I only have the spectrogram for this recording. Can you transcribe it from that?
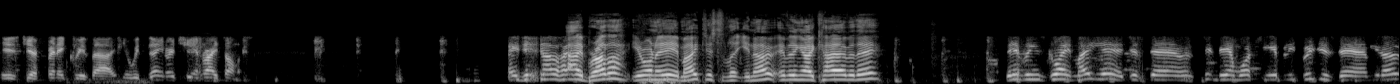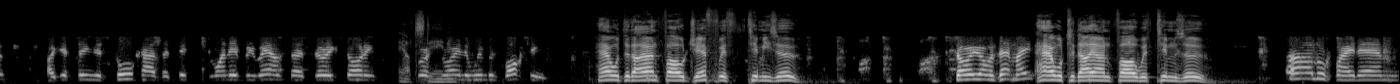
here's Jeff Fenech with uh, with Dean Ritchie and Ray Thomas. Hey, Dino, Hey, brother, you're on air, mate. Just to let you know, everything okay over there? Everything's great, mate. Yeah, just uh, sitting down watching Ebony Bridges. Um, you know, I just seen the scorecard that said she's won every round, so it's very exciting for Australian women's boxing. How will today unfold, Jeff, with Timmy Tszyu? Sorry, what was that, mate? How will today unfold with Tim Tszyu? Oh, look, mate. Um,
